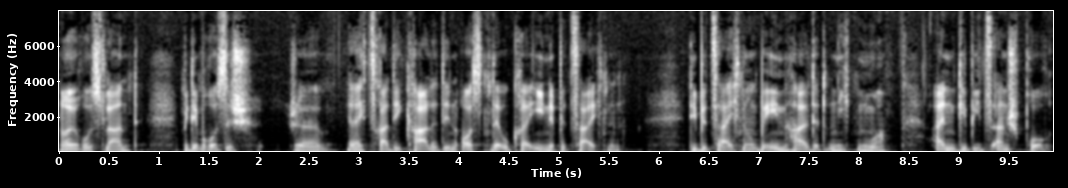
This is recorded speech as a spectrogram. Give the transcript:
Neurussland, mit dem russische Rechtsradikale den Osten der Ukraine bezeichnen. Die Bezeichnung beinhaltet nicht nur einen Gebietsanspruch,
